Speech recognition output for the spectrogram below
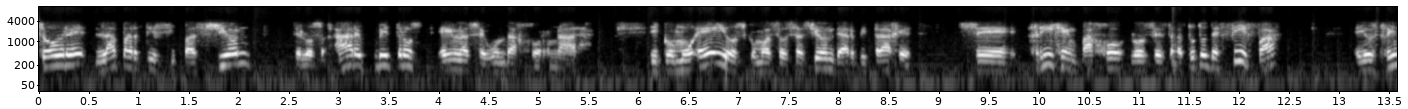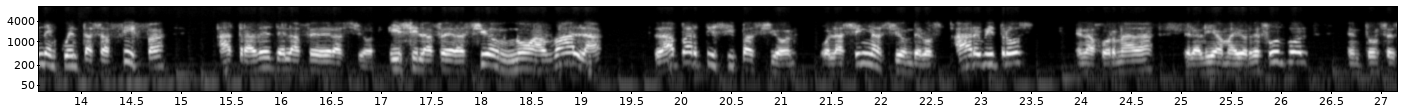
sobre la participación de los árbitros en la segunda jornada. Y como ellos, como asociación de arbitraje, se rigen bajo los estatutos de FIFA, ellos rinden cuentas a FIFA a través de la federación. Y si la federación no avala la participación o la asignación de los árbitros en la jornada de la Liga Mayor de Fútbol, entonces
